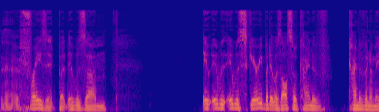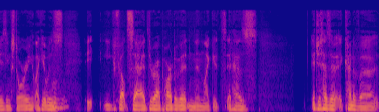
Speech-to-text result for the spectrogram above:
uh, phrase it but it was um it, it was it was scary but it was also kind of kind of an amazing story. Like it was it, you felt sad throughout part of it and then like it's it has it just has a, a kind of a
